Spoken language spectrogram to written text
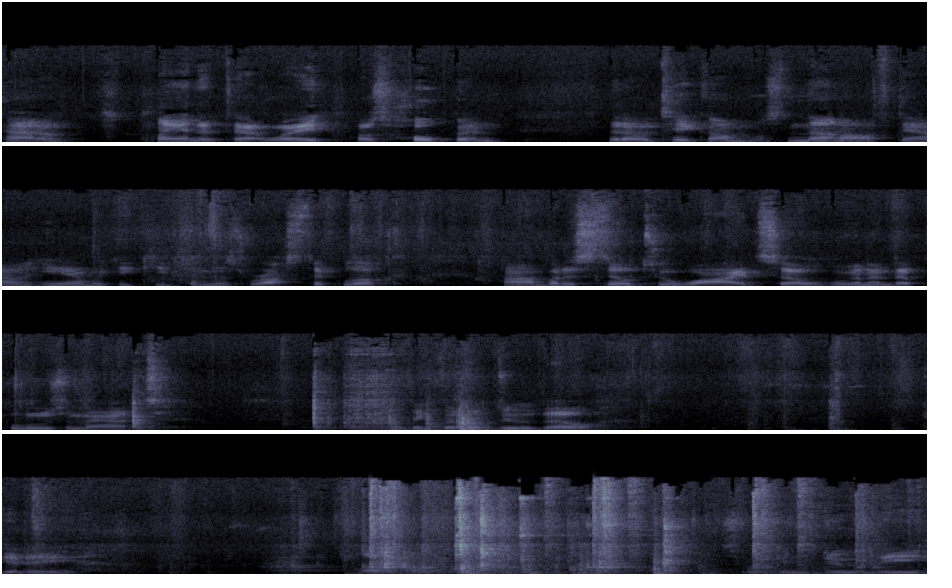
kind of planned it that way. I was hoping that I would take almost none off down here and we could keep some of this rustic look. Um, but it's still too wide, so we're going to end up losing that. I think what I'll do, though, is get a level so we can do the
